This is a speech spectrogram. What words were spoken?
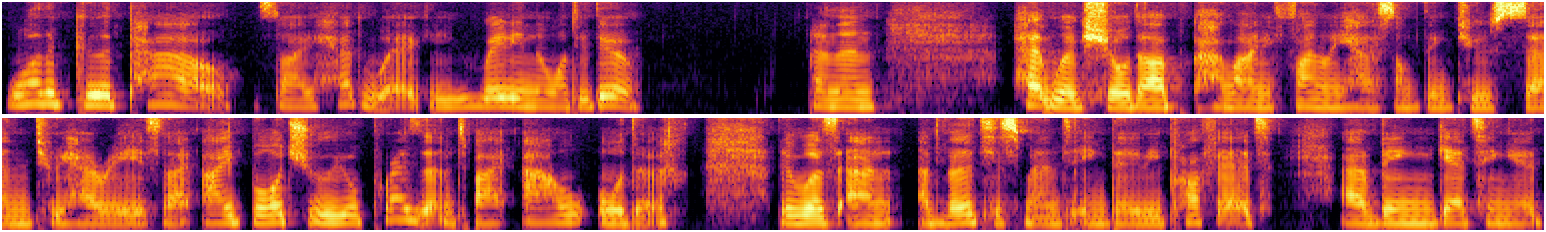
What a good pal. It's like, Hedwig, you really know what to do. And then Hedwig showed up. Hermione finally has something to send to Harry. It's like, I bought you your present by our order. There was an advertisement in Daily Prophet. Uh, I've been getting it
